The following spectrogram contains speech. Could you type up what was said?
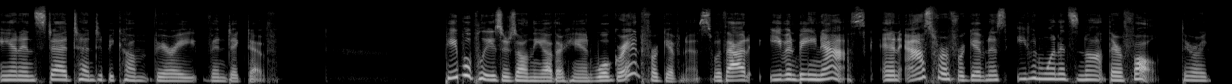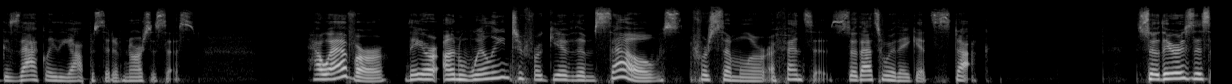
and instead tend to become very vindictive. People pleasers, on the other hand, will grant forgiveness without even being asked and ask for forgiveness even when it's not their fault. They're exactly the opposite of narcissists. However, they are unwilling to forgive themselves for similar offenses. So that's where they get stuck. So there is this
